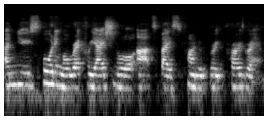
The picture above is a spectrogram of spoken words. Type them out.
a new sporting or recreational or arts-based kind of group program.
